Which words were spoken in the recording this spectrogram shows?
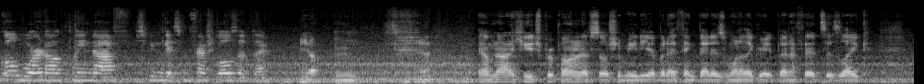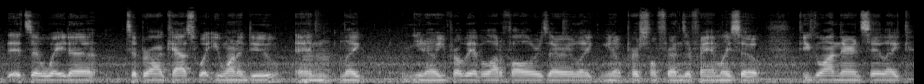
goal board all cleaned off so we can get some fresh goals up there. Yep. Mm. Yeah. I'm not a huge proponent of social media, but I think that is one of the great benefits. Is like it's a way to to broadcast what you want to do, and Mhm. like you know, you probably have a lot of followers that are like you know personal friends or family. So if you go on there and say like,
